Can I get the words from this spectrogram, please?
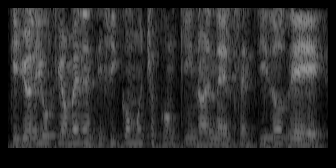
Que yo digo que yo me identifico mucho con Kino en el sentido de,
